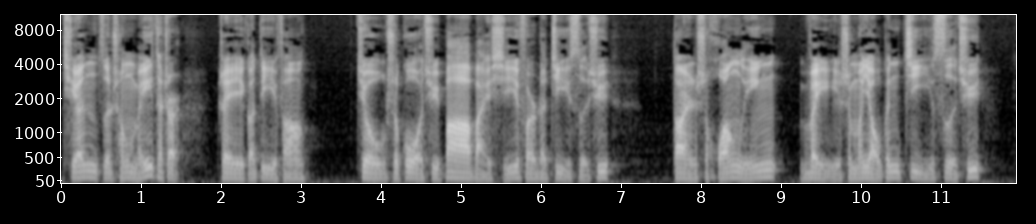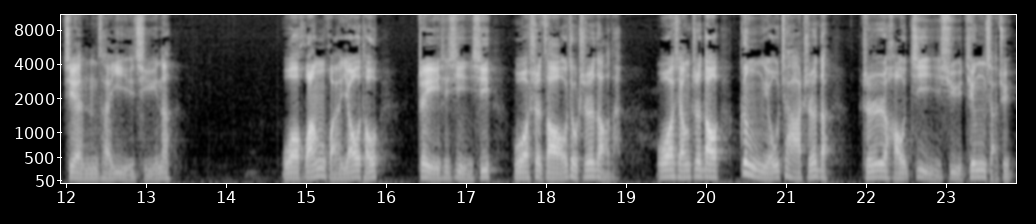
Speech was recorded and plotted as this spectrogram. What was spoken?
天子城，没在这儿，这个地方。就是过去八百媳妇儿的祭祀区，但是皇陵为什么要跟祭祀区建在一起呢？我缓缓摇头，这些信息我是早就知道的。我想知道更有价值的，只好继续听下去。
